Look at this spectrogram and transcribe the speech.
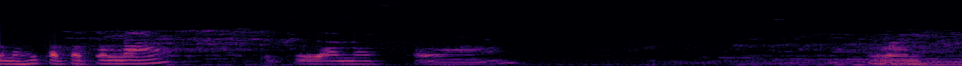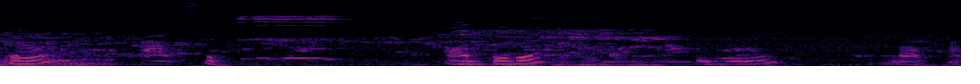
तो नहीं पता चल रहा है। तो पूरा मैं one two five six eight the rate G dot com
